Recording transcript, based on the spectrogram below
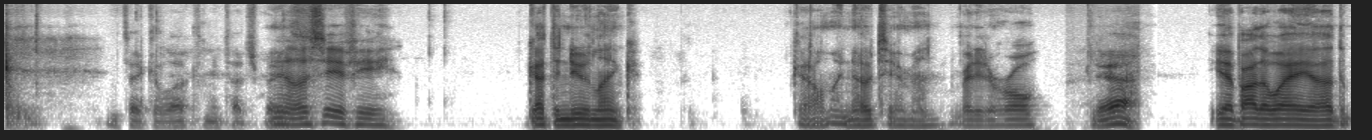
Let me take a look. Let me touch base. Yeah, let's see if he got the new link. Got all my notes here, man. Ready to roll. yeah. Yeah, by the way, uh, the,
